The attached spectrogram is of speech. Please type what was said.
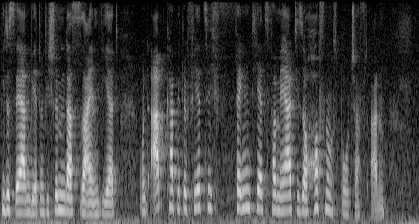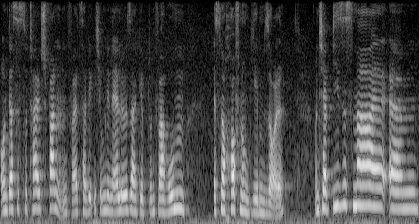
wie das werden wird und wie schlimm das sein wird. Und ab Kapitel 40 fängt jetzt vermehrt diese Hoffnungsbotschaft an. Und das ist total spannend, weil es da wirklich um den Erlöser gibt und warum es noch Hoffnung geben soll. Und ich habe dieses Mal ähm,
